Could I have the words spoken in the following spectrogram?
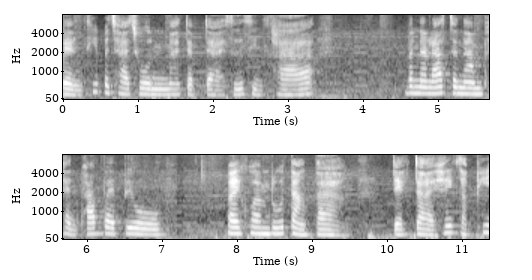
แหล่งที่ประชาชนมาจับจ่ายซื้อสินค้า บรรณารักษ์จะนำแผ่นพับใบปลิวใบความรู้ต่างๆ แจกจ่ายให้กับพี่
